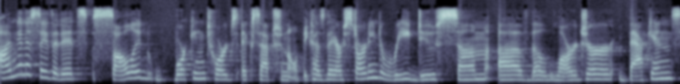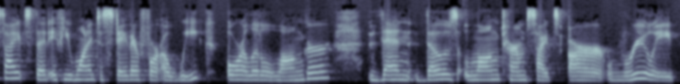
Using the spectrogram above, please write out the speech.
I'm going to say that it's solid working towards exceptional because they are starting to redo some of the larger back end sites that if you wanted to stay there for a week or a little longer, then those long term sites are really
